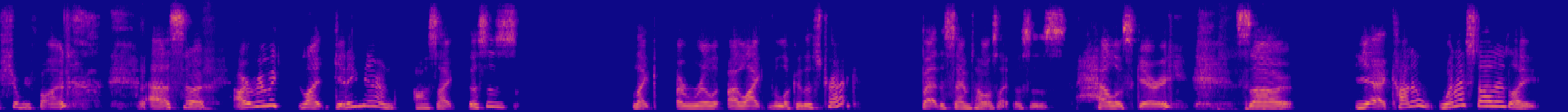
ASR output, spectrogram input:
she'll be fine." uh, so I remember like getting there, and I was like, "This is like I really I like the look of this track, but at the same time I was like, this is hella scary. so yeah, kind of when I started like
